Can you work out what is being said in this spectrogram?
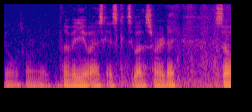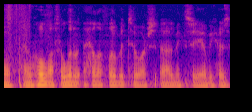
The video, as you guys can see by the story today. So I hold off a little, held off a little bit to watch, uh, to make this video because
